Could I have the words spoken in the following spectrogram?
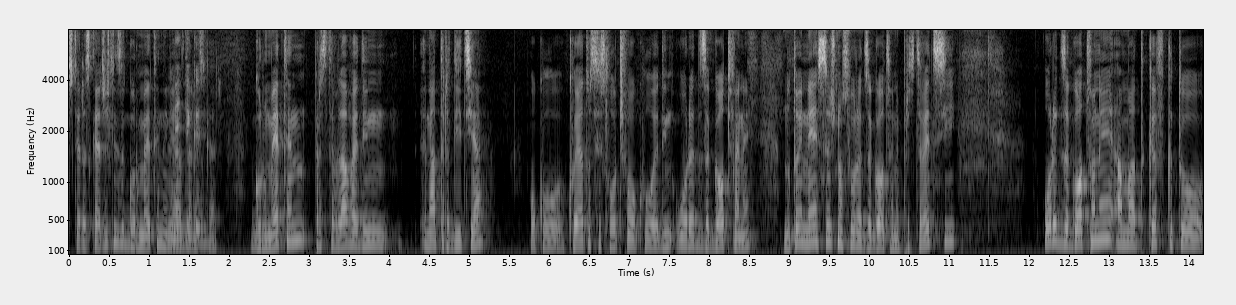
Ще разкажеш ли за гурметен или Не, аз да кажи. разкажа? Гурметен представлява един, една традиция, около, която се случва около един уред за готвене, но той не е всъщност уред за готвене. Представете си уред за готвене, ама такъв като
